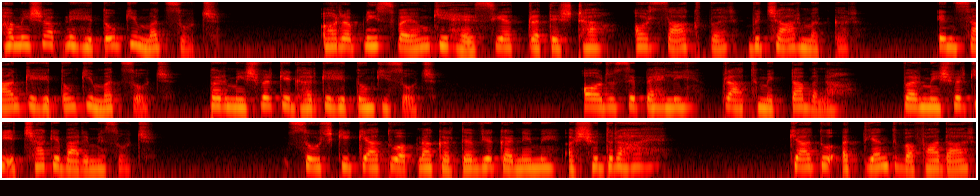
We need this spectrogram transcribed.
हमेशा अपने हितों की मत सोच। और अपनी स्वयं की हैसियत प्रतिष्ठा और साख पर विचार मत कर। इंसान के हितों की मत सोच। परमेश्वर के घर के हितों की सोच और उसे पहली प्राथमिकता बना। परमेश्वर की इच्छा के बारे में सोच। सोच कि क्या तू अपना कर्तव्य करने में अशुद्ध रहा है? क्या तू अत्यंत वफादार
